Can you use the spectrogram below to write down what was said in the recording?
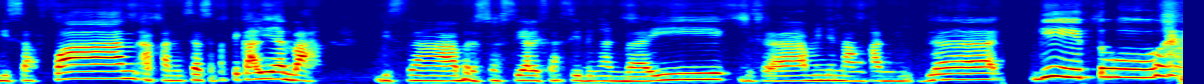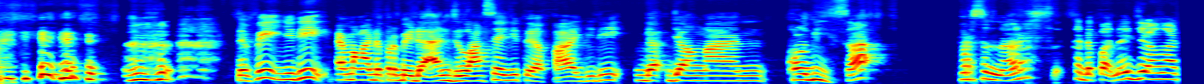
bisa fun, akan bisa seperti kalian lah bisa bersosialisasi dengan baik, bisa menyenangkan juga, gitu. Tapi jadi emang ada perbedaan jelasnya gitu ya kak. Jadi nggak jangan kalau bisa personers ke depannya jangan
